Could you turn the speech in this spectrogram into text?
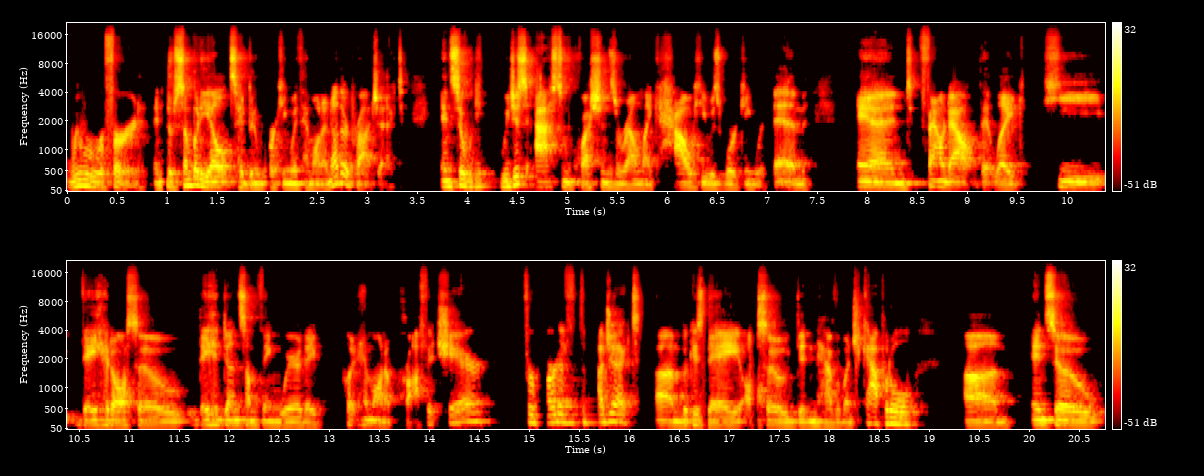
we were referred, and so somebody else had been working with him on another project, and so we we just asked some questions around like how he was working with them, and found out that like he they had also they had done something where they put him on a profit share for part of the project um, because they also didn't have a bunch of capital um, and so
